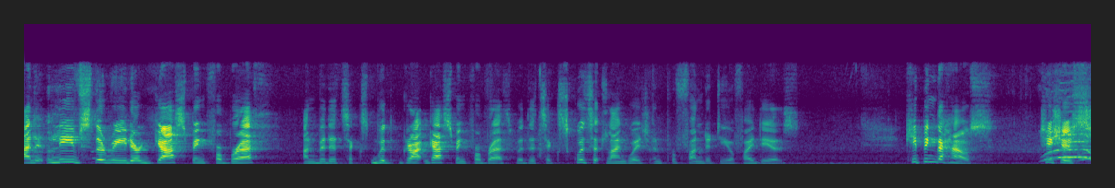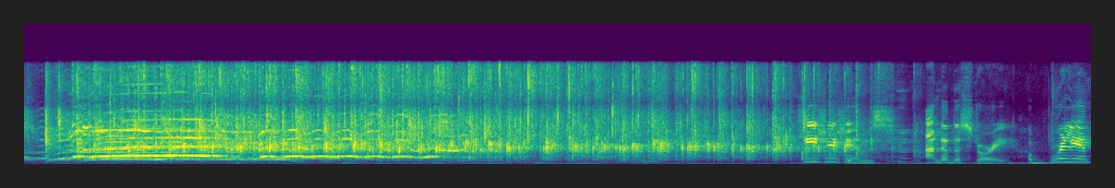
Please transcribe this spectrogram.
and it leaves the reader gasping for breath and with its with gasping for breath with its exquisite language and profundity of ideas. Keeping the house. Teaches Tice Cin's Under the Story, a brilliant,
